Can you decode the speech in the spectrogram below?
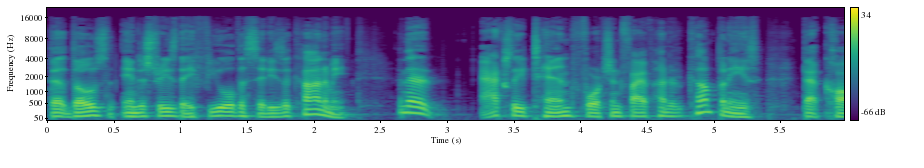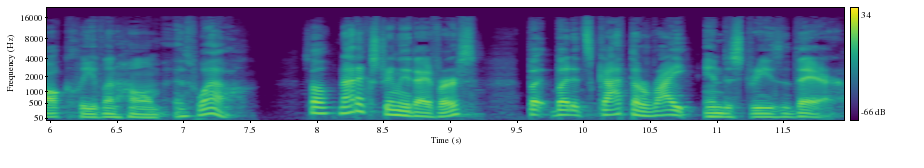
The, those industries, they fuel the city's economy. And there are actually 10 Fortune 500 companies that call Cleveland home as well. So not extremely diverse, but, but it's got the right industries there.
